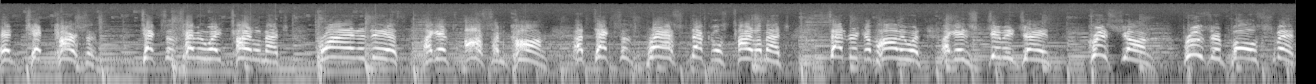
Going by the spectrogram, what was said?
and Kit Carson. Texas heavyweight title match. Brian Adias against Awesome Kong. A Texas brass knuckles title match. Cedric of Hollywood against Jimmy James. Chris Young, Bruiser Bull Schmidt.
